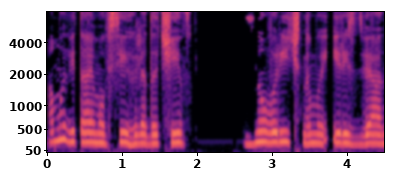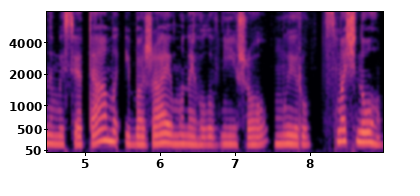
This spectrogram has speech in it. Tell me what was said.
А ми вітаємо всіх глядачів з новорічними і різдвяними святами і бажаємо найголовнішого миру. Смачного!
